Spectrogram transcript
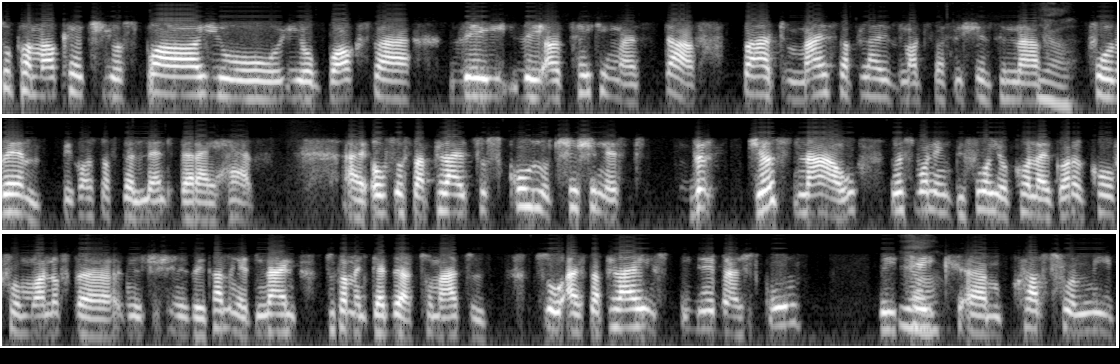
supermarkets, your Spar, your your Boxer. They they are taking my stuff, but my supply is not sufficient enough yeah. for them because of the land that I have. I also supply to school nutritionists. This just now, this morning before your call, I got a call from one of the nutritionists. They're coming at 9 to come and get their tomatoes. So I supply nearby schools. They yeah. take um, crops from me.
